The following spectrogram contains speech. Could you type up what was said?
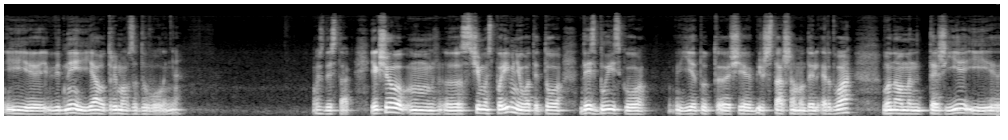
і від неї я отримав задоволення. Ось десь так. Якщо з чимось порівнювати, то десь близько є тут е, ще більш старша модель R2. Вона в мене теж є, і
